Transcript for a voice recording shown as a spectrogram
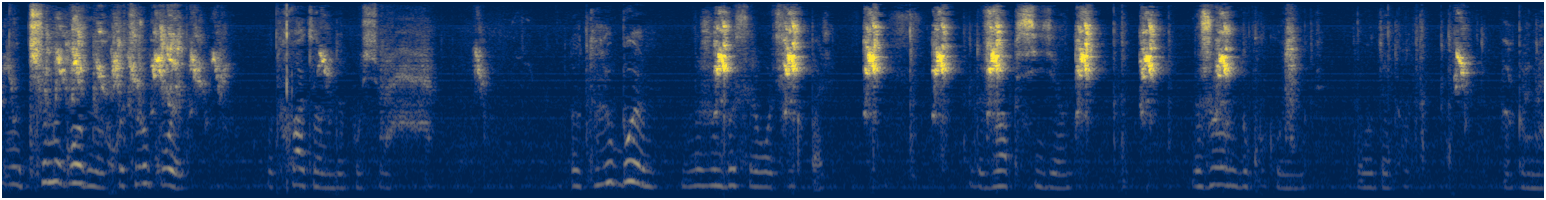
ну, чем угодно, хоть рукой. Вот факелом, допустим. Вот любым можно быстро очень копать. Даже обсидиан. Даже руду какую-нибудь. Вот эту вот, например.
